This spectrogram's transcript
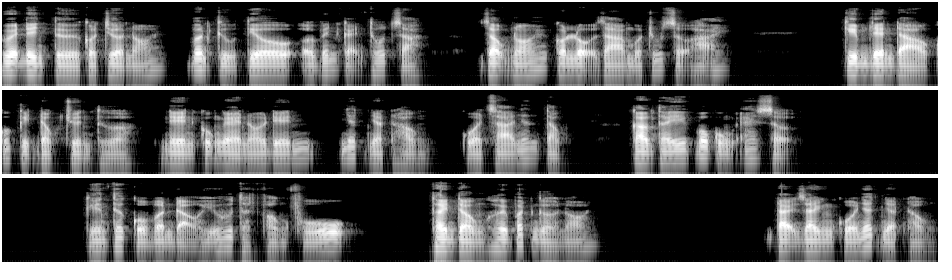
Huyện đình Từ còn chưa nói, Vân Cửu Tiêu ở bên cạnh thốt ra, giọng nói còn lộ ra một chút sợ hãi. Kim Liên Đảo có kịch độc truyền thừa nên cũng nghe nói đến nhất nhật hồng của xa nhân tộc, cảm thấy vô cùng e sợ. Kiến thức của Vân Đạo Hữu thật phong phú, Thanh Đồng hơi bất ngờ nói. Đại danh của Nhất Nhật Hồng,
